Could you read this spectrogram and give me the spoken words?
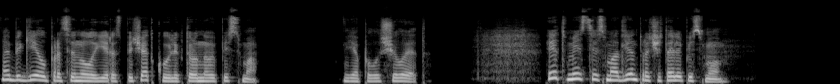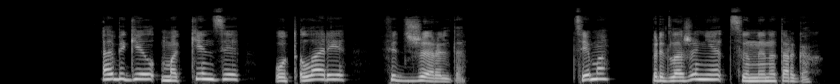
Абигейл протянула ей распечатку электронного письма. Я получила это. Эд вместе с Мадлен прочитали письмо. Абигейл Маккензи от Ларри Фитджеральда. Тема «Предложение цены на торгах».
